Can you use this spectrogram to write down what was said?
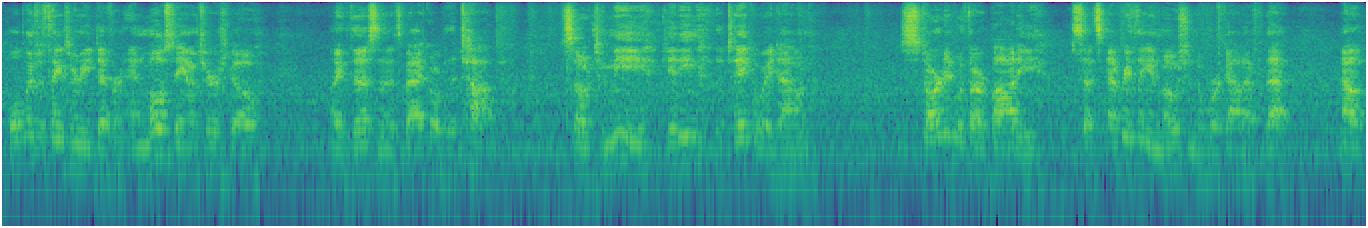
A whole bunch of things are gonna be different. And most amateurs go like this and then it's back over the top. So to me, getting the takeaway down started with our body, sets everything in motion to work out after that. Now,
